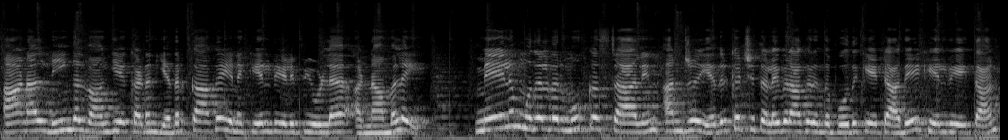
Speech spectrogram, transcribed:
ஆனால் நீங்கள் வாங்கிய கடன் எதற்காக என கேள்வி எழுப்பியுள்ள அண்ணாமலை மேலும் முதல்வர் மு க ஸ்டாலின் அன்று எதிர்க்கட்சி தலைவராக இருந்தபோது கேட்ட அதே கேள்வியைத்தான்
